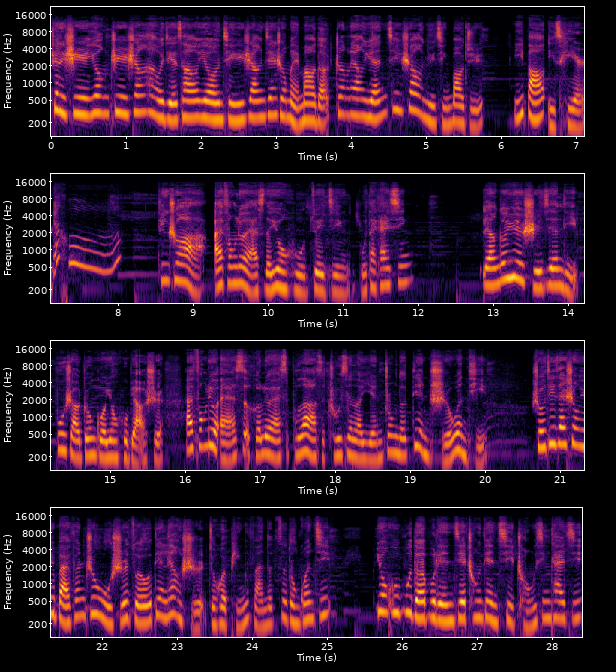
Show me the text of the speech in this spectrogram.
这里是用智商捍卫节操，用情商坚守美貌的正量元气少女情报局，怡宝 is here。听说啊，iPhone 6s 的用户最近不太开心。两个月时间里，不少中国用户表示，iPhone 6s 和 6s Plus 出现了严重的电池问题，手机在剩余百分之五十左右电量时，就会频繁的自动关机，用户不得不连接充电器重新开机。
